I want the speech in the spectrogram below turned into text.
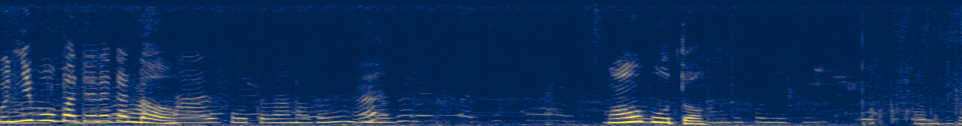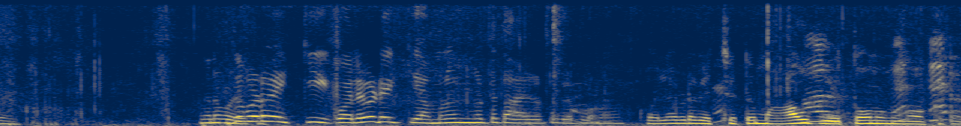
കുഞ്ഞു പൂമ്പാറ്റേനെ കണ്ടോ? മാവ് പൂത്തതാണോ വെക്കി കൊല ഇവിടെ വെക്കി. നമ്മൾ ഇങ്ങോട്ട് താഴോട്ടല്ലേ പോണു? കൊല ഇവിടെ വെച്ചിട്ട് മാവ് പൂത്തോന്നൊന്ന് നോക്കട്ടെ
